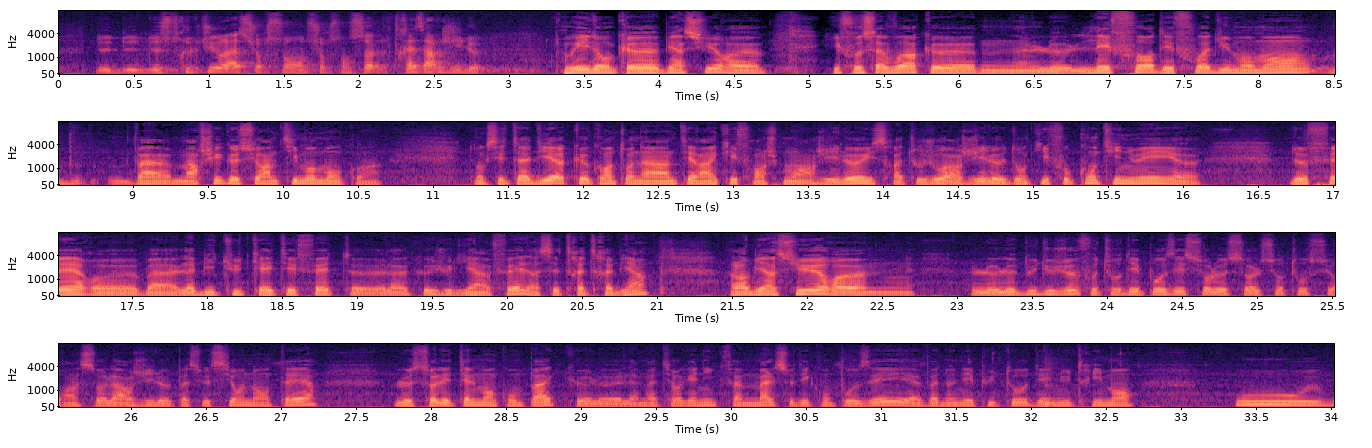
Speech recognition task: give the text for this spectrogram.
structure là sur son sol très argileux. Oui, donc euh, bien sûr, euh, il faut savoir que hum, l'effort des fois du moment va marcher que sur un petit moment, quoi. Donc c'est-à-dire que quand on a un terrain qui est franchement argileux, il sera toujours argileux. Donc il faut continuer euh, de faire bah, l'habitude qui a été faite là que Julien a fait. C'est très très bien. Alors bien sûr, le, but du jeu, faut toujours déposer sur le sol, surtout sur un sol argileux, parce que si on enterre, le sol est tellement compact que la matière organique va mal se décomposer et elle va donner plutôt des nutriments ou,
